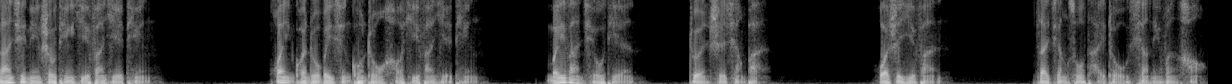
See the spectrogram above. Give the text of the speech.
感谢您收听一凡夜听。欢迎关注微信公众号“一凡夜听”，每晚九点准时相伴。我是一凡，在江苏台州向您问好。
